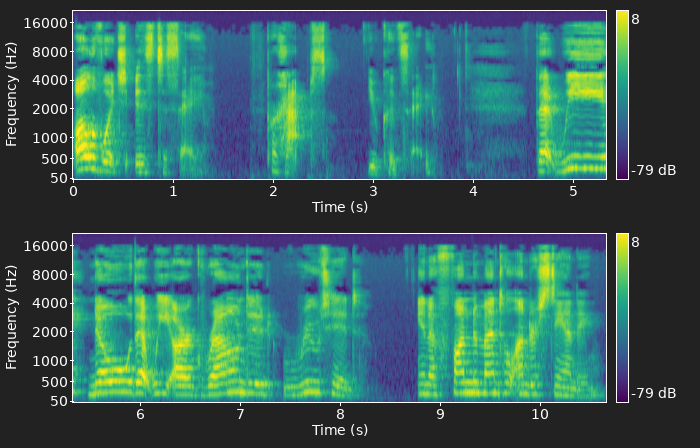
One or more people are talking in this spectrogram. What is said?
All of which is to say, perhaps you could say, that we know that we are grounded, rooted in a fundamental understanding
